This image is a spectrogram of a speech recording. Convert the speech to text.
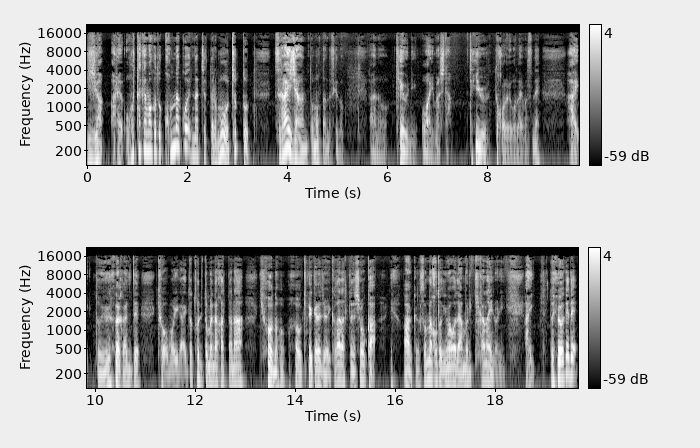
いや、あれ、大竹誠こんな声になっちゃったらもうちょっと辛いじゃんと思ったんですけど、あの、稀有に終わりました。っていうところでございますね。はい。というような感じで、今日も意外と取り留めなかったな。今日の 沖縄ラジオいかがだったでしょうかあ、そんなこと今まであんまり聞かないのに。はい。というわけで、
